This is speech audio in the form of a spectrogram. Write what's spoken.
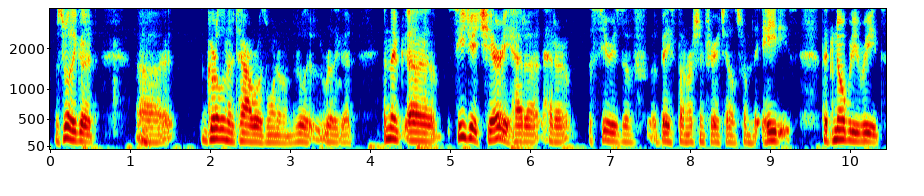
it was really good. Mm. Girl in the Tower was one of them. Really, really good. And then uh, C.J. Cherryh had a had a, a, series of based on Russian fairy tales from the 80s that nobody reads,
